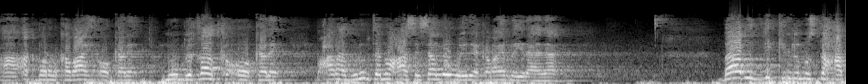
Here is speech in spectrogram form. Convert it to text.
Akbar lkabaa'ir oo kale muubiqaadka oo kale. Macnaha dunuubta noocaasa saa loo weynaya kabaa'ir la yidhaahdaa baabu dikri lmustaxab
